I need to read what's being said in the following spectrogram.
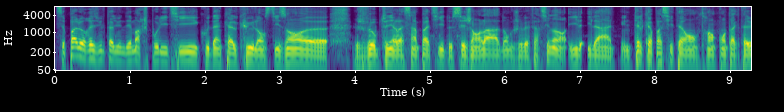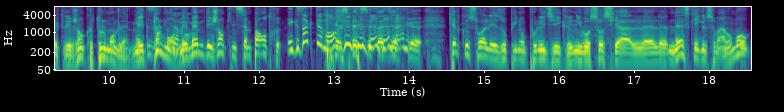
c'est pas le résultat d'une démarche politique ou d'un calcul en se disant euh, je veux obtenir la sympathie de ces gens-là, donc je vais faire ci. Non, non, il, il a une telle capacité à entrer en contact avec les gens que tout le monde l'aime. Mais tout le monde, mais même des gens qui ne s'aiment pas entre eux. Exactement. C'est- C'est-à-dire que, quelles que soient les opinions politiques, le niveau social, le soit à un moment,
